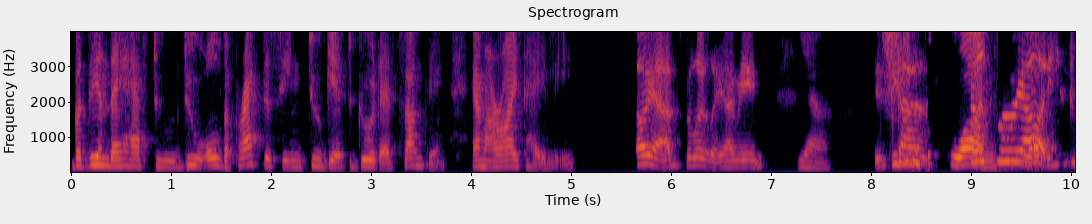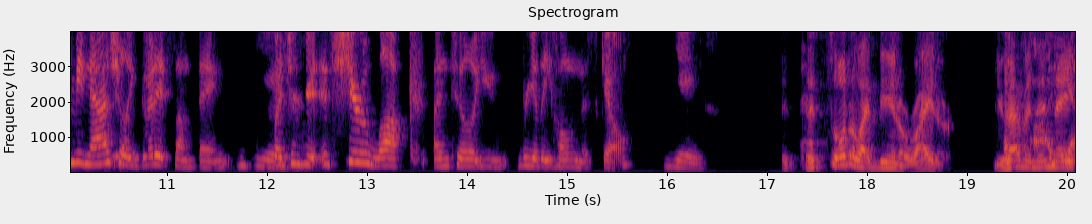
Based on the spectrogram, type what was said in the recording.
but then they have to do all the practicing to get good at something am i right haley Oh yeah, absolutely. I mean, yeah. She kind of one. for reality. You can be naturally yeah. good at something, yes. but just it's sheer luck until you really hone the skill. Yes. It, it's sort of like being a writer. You have an innate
